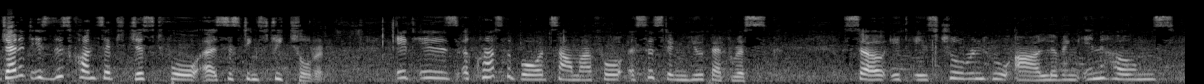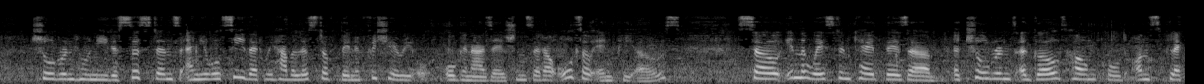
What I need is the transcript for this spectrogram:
Janet, is this concept just for assisting street children? It is across the board, Salma, for assisting youth at risk. So it is children who are living in homes, children who need assistance, and you will see that we have a list of beneficiary organizations that are also NPOs. So in the Western Cape, there's a, a children's, a girls' home called Onsplek,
